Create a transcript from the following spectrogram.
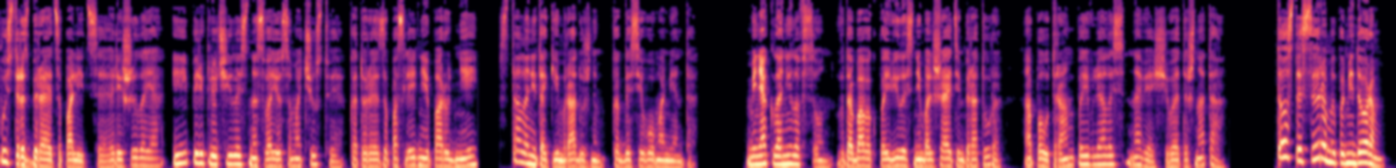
Пусть разбирается полиция, решила я, и переключилась на свое самочувствие, которое за последние пару дней стало не таким радужным, как до сего момента. Меня клонило в сон, вдобавок появилась небольшая температура, а по утрам появлялась навязчивая тошнота. «Тосты с сыром и помидором», —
